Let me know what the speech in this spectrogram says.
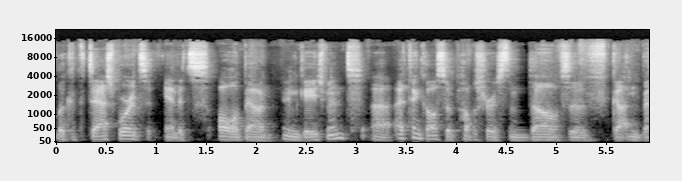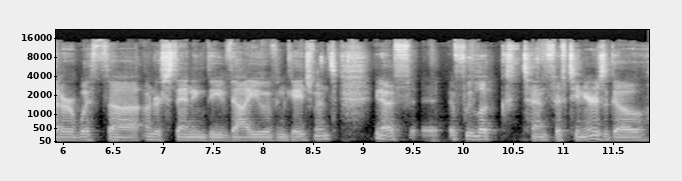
look at the dashboards, and it's all about engagement. Uh, I think also publishers themselves have gotten better with uh, understanding the value of engagement. You know, if if we look 10, 15 years ago,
